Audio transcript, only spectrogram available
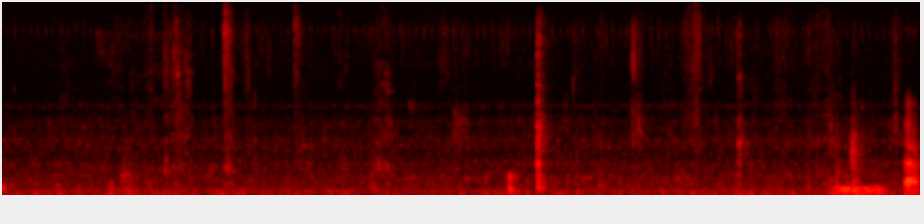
อ อืมครับ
